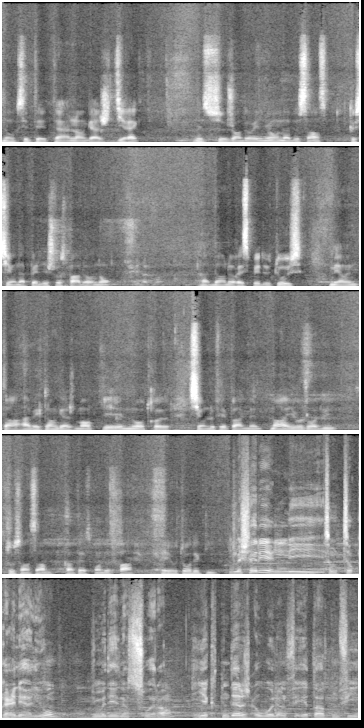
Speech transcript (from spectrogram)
Donc c'était un langage direct et ce genre de réunion n'a de sens que si on appelle les choses par leur nom. Dans le respect de tous, mais en même temps avec l'engagement qui est nôtre. Si on ne le fait pas maintenant et aujourd'hui tous ensemble, quand est-ce qu'on le fera et autour de qui? بمدينة التصويرة هي كتندرج أولا في إطار تنفيذ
